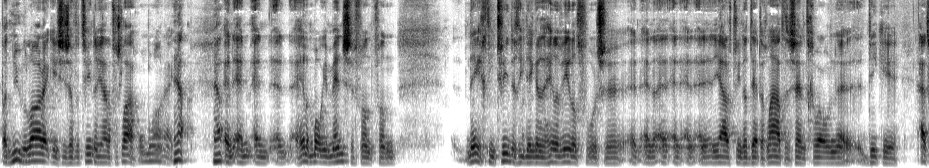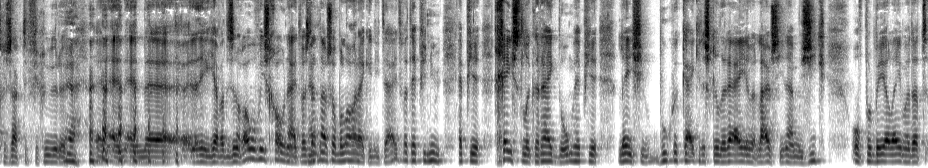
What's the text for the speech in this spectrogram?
Wat nu belangrijk is, is over twintig jaar verslagen onbelangrijk. Ja. Ja. En, en, en, en hele mooie mensen van... van 1920, die denken dat de hele wereld voor ze. En, en, en, en, en een jaar of 20, 30 later zijn het gewoon uh, dikke, uitgezakte figuren. Ja. En, en, en uh, dan denk ik, ja, wat is er nog over in schoonheid? Was ja. dat nou zo belangrijk in die tijd? Wat heb je nu? Heb je geestelijke rijkdom? Heb je, lees je boeken, kijk je naar schilderijen, luister je naar muziek? Of probeer je alleen maar dat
